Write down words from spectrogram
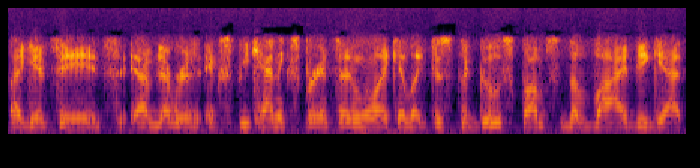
like it's it's I've never you can't experience anything like it. Like just the goosebumps, and the vibe you get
